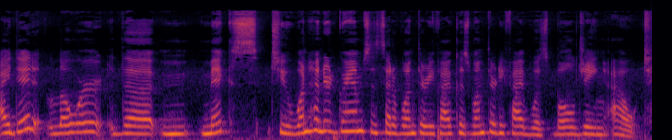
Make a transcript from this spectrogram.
I did lower the mix to 100 grams instead of 135 because 135 was bulging out.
